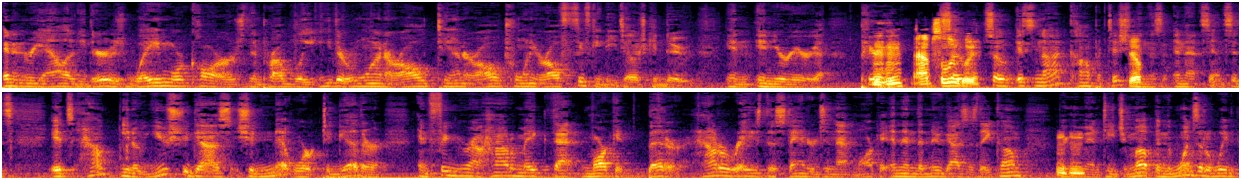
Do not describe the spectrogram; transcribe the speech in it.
And in reality, there is way more cars than probably either one or all ten or all twenty or all fifty detailers can do in in your area. Period. Mhm, absolutely. So, so it's not competition Yep. in, this, in that sense. It's it's how you know you should guys should network together and figure out how to make that market better, how to raise the standards in that market, and then the new guys as they come, bring Mm-hmm. them in, teach them up, and the ones that'll weed,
